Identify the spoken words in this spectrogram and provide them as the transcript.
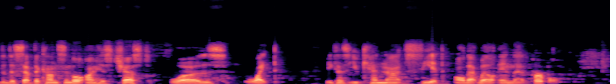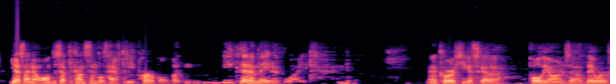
the Decepticon symbol on his chest was white. Because you cannot see it all that well in that purple. Yes, I know, all Decepticon symbols have to be purple, but you could have made it white. And of course, you just gotta pull the arms out. They were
